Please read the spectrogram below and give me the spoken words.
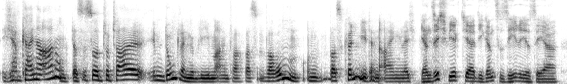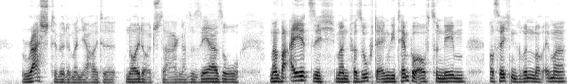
ich habe keine Ahnung. Das ist so total im Dunkeln geblieben einfach. Was, warum und was können die denn eigentlich? Ja, an sich wirkt ja die ganze Serie sehr rushed, würde man ja heute neudeutsch sagen. Also sehr so, man beeilt sich, man versucht irgendwie Tempo aufzunehmen, aus welchen Gründen auch immer.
